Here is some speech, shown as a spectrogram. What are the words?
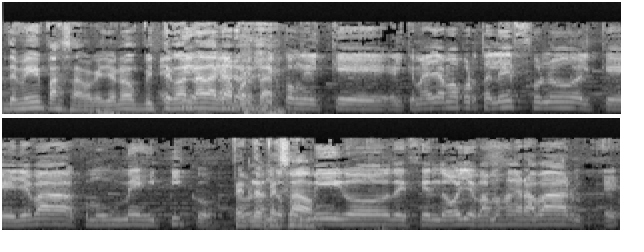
de mí pasa, porque yo no tengo nada que aportar. con el que, el que me ha llamado por teléfono, el que lleva como un mes y pico hablando conmigo, diciendo, oye, vamos a grabar. Eh,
